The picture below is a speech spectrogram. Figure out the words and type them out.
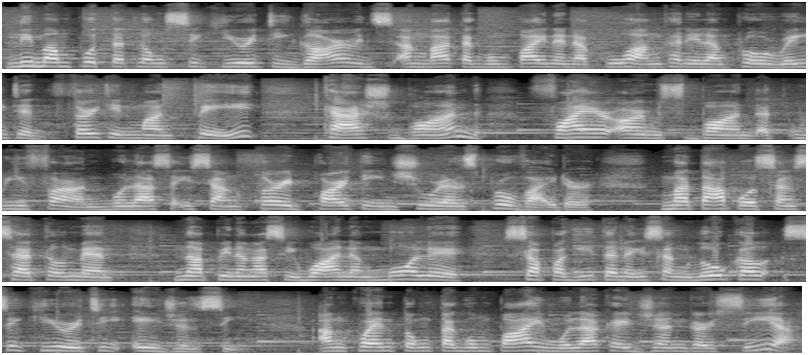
53 security guards ang matagumpay na nakuha ang kanilang prorated 13-month pay, cash bond, firearms bond at refund mula sa isang third-party insurance provider matapos ang settlement na pinangasiwaan ng mole sa pagitan ng isang local security agency. Ang kwentong tagumpay mula kay Jen Garcia.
